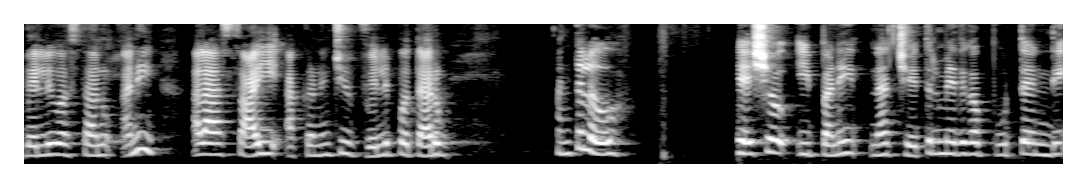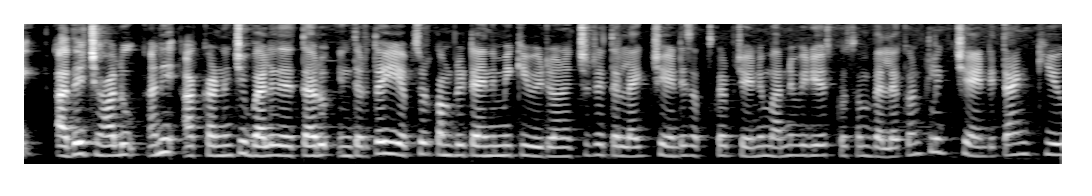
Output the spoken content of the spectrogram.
వెళ్ళి వస్తాను అని అలా సాయి అక్కడి నుంచి వెళ్ళిపోతారు. అంతలో కేశవ్ ఈ పని నా చేతుల మీదుగా పూర్తయింది అదే చాలు అని అక్కడి నుంచి బయలుదేరుతారు. ఇంతటితో ఈ ఎపిసోడ్ కంప్లీట్ అయింది. మీకు ఈ వీడియో నచ్చినట్లయితే లైక్ చేయండి సబ్స్క్రైబ్ చేయండి. మరిన్ని వీడియోస్ కోసం బెల్ ఐకాన్ క్లిక్ చేయండి. Thank you.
